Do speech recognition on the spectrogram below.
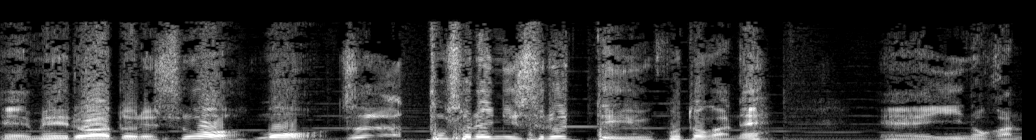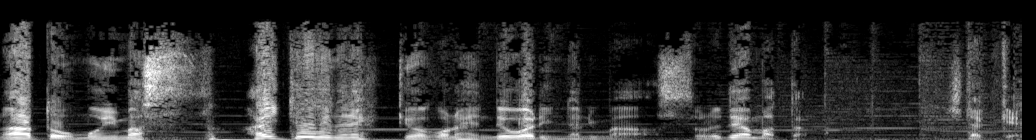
えー、メールアドレスをもうずっとそれにするっていうことがね、えー、いいのかなと思います。はい、というわけでね、今日はこの辺で終わりになります。それではまた。したっけ？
